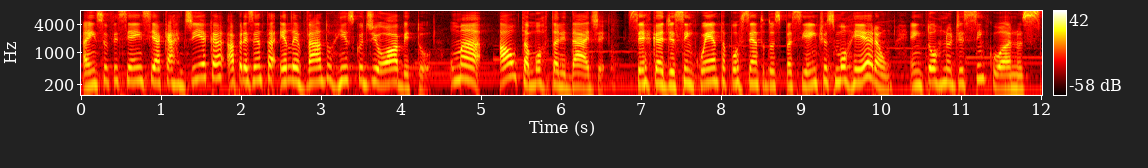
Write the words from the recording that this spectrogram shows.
a insuficiência cardíaca apresenta elevado risco de óbito, uma alta mortalidade Cerca de 50% dos pacientes morreram em torno de 5 anos.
